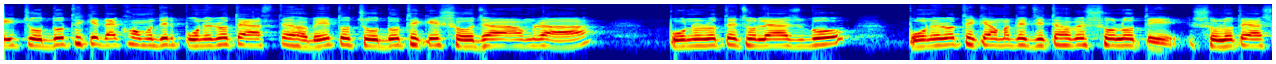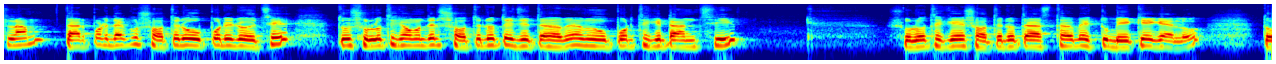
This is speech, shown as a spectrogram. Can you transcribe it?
এই চোদ্দ থেকে, দেখো, আমাদের পনেরোতে আসতে হবে। তো চোদ্দ থেকে সোজা আমরা পনেরোতে চলে আসব। পনেরো থেকে আমাদের যেতে হবে ষোলোতে। ষোলোতে আসলাম। তারপরে দেখো, সতেরো উপরে রয়েছে। তো ষোলো থেকে আমাদের সতেরোতে যেতে হবে। আমি উপর থেকে টানছি। ষোলো থেকে সতেরোতে আসতে হবে, একটু বেঁকে গেল। তো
